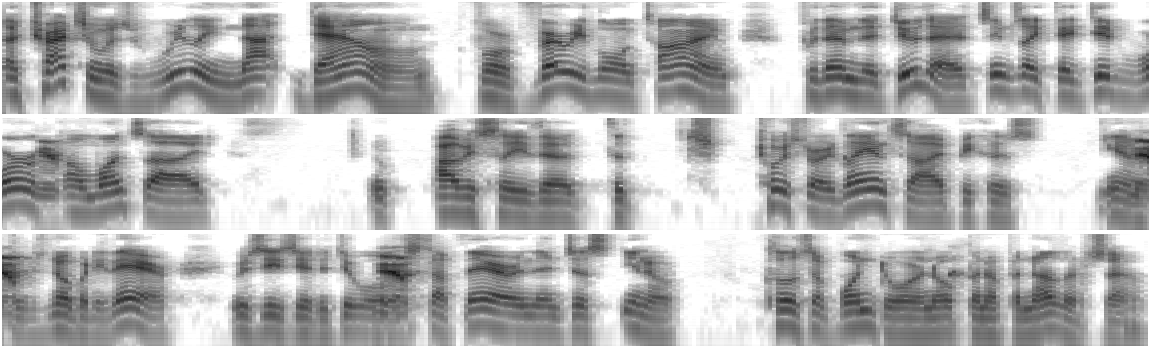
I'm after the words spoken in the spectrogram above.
attraction was really not down for a very long time for them to do that. It seems like they did work Yeah. on one side, obviously the the Toy Story Land side because you know Yeah. there was nobody there. It was easier to do all Yeah. the stuff there and then just you know close up one door and open up another. So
